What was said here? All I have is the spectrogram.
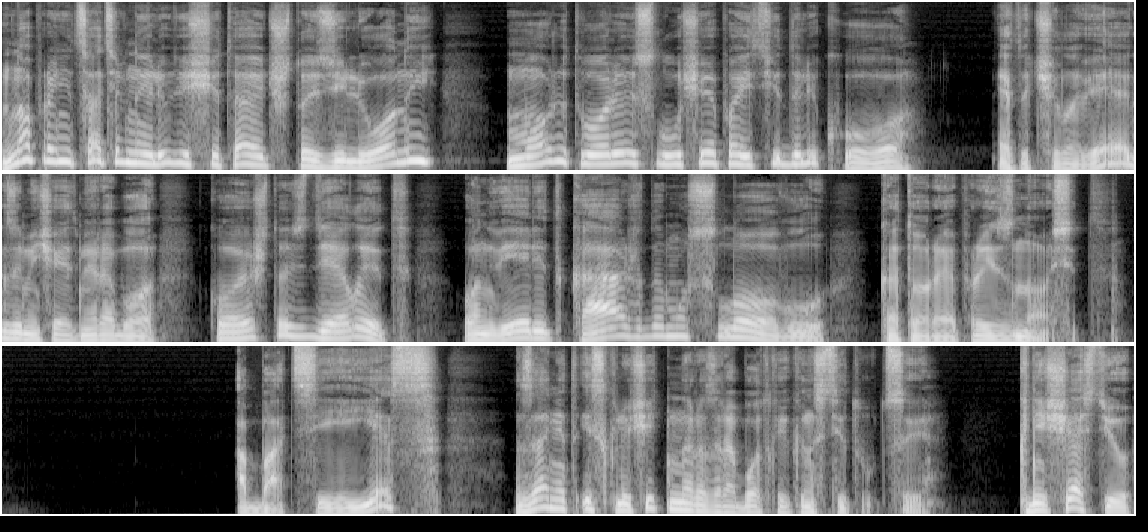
Но проницательные люди считают, что зеленый может волей случая пойти далеко. Этот человек, замечает Мирабо, кое-что сделает. Он верит каждому слову, которое произносит. Аббат Сиес — занят исключительно разработкой Конституции. К несчастью,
